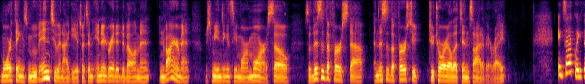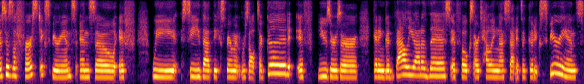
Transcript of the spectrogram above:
more things move into an IDE. So it's an integrated development environment, which means you can see more and more. So, so this is the first step, and this is the first tu- tutorial that's inside of it, right? Exactly. This is the first experience. And so if we see that the experiment results are good, if users are getting good value out of this, if folks are telling us that it's a good experience,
